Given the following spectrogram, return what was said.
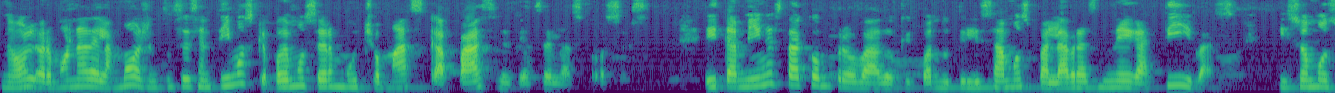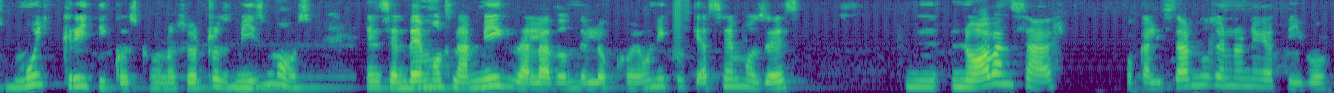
¿no? La hormona del amor. Entonces sentimos que podemos ser mucho más capaces de hacer las cosas. Y también está comprobado que cuando utilizamos palabras negativas y somos muy críticos con nosotros mismos, encendemos la amígdala donde lo único que hacemos es no avanzar, focalizarnos en lo negativo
